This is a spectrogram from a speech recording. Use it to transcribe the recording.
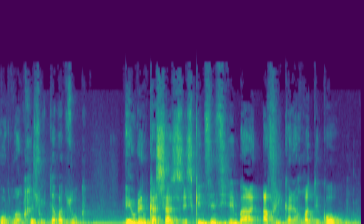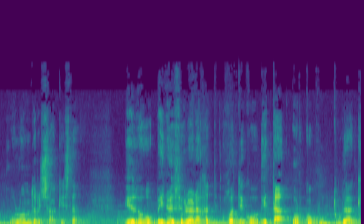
orduan jesuita batzuk euren kasaz eskaintzen ziren ba, Afrikara joateko, Bolondresak, ez da? Edo Venezuelara joateko eta horko kulturak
